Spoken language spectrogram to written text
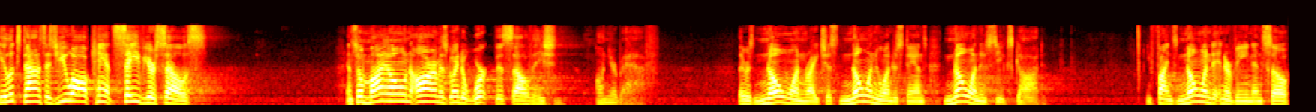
He looks down and says, You all can't save yourselves. And so my own arm is going to work this salvation on your behalf. There is no one righteous, no one who understands, no one who seeks God. He finds no one to intervene, and so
